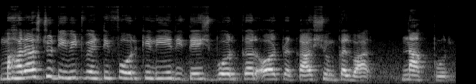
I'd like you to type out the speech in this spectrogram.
महाराष्ट्र टीवी 24 के लिए रितेश बोरकर और प्रकाश शुंकलवार, नागपुर।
